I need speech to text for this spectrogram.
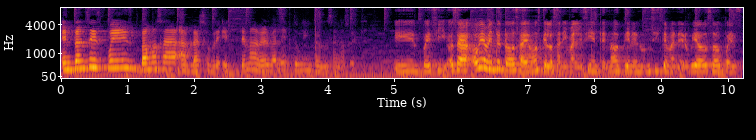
Entonces, pues vamos a hablar sobre este tema. A ver, vale, tú introducenos esto. Eh, pues sí, o sea, obviamente todos sabemos que los animales sienten, ¿no? Tienen un sistema nervioso, pues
